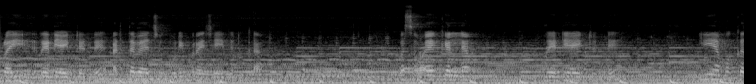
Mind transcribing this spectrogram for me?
ഫ്രൈ റെഡി ആയിട്ടുണ്ട്. അടുത്ത ബാച്ചും കൂടി ഫ്രൈ ചെയ്തെടുക്കാം. അപ്പോൾ സോയൊക്കെല്ലാം റെഡി ആയിട്ടുണ്ട്. ഇനി നമുക്ക്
